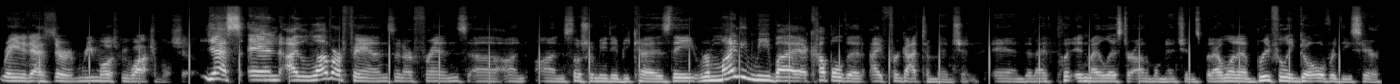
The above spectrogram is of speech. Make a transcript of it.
rated as their most rewatchable show. Yes, and I love our fans and our friends uh, on on social media because they reminded me by a couple that I forgot to mention and that I put in my list or honorable mentions. But I want to briefly go over these here.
